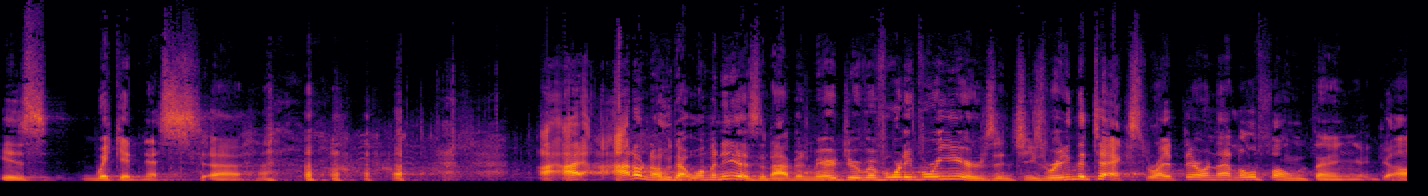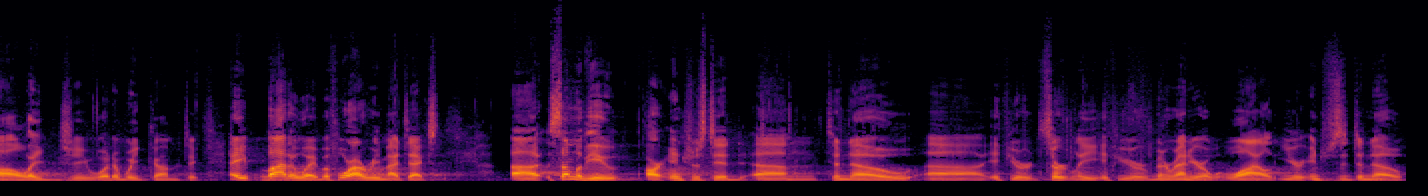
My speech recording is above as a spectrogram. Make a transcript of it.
is wickedness. Uh, I, I, don't know who that woman is, and I've been married to her for 44 years, and she's reading the text right there on that little phone thing. Golly gee, what have we come to? Hey, by the way, before I read my text, uh, some of you are interested um, to know, uh, if you're certainly, if you've been around here a while, you're interested to know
